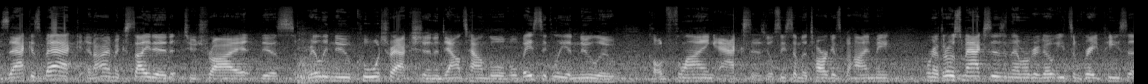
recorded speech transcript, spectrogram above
Zach is back, and I'm excited to try this really new, cool attraction in downtown Louisville, basically in Nulu, called Flying Axes. You'll see some of the targets behind me. We're gonna throw some axes, and then we're gonna go eat some great pizza,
